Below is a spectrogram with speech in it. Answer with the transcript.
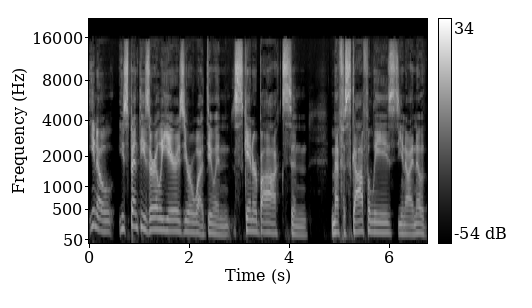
you know, you spent these early years, you were what, doing Skinner Box and Mephiskapheles. You know, I know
